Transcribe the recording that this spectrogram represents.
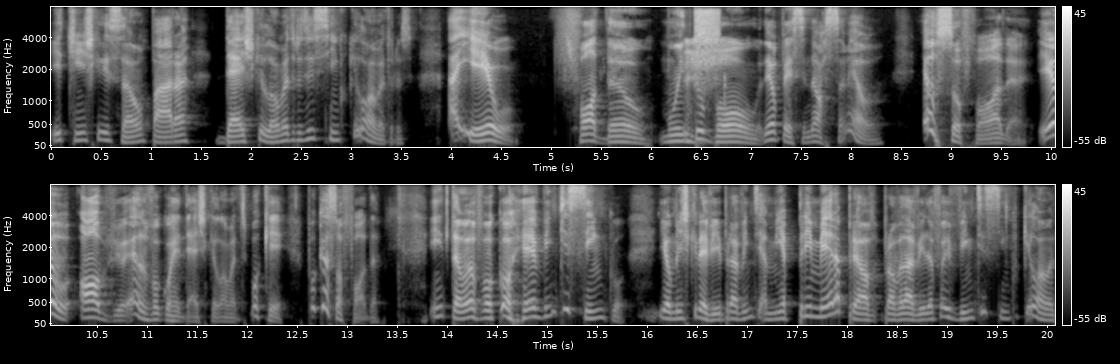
e tinha inscrição para 10 quilômetros e 5 quilômetros. Aí eu, fodão, muito bom. eu pensei, nossa, meu, eu sou foda. Eu, óbvio, eu não vou correr 10 km. Por quê? Porque eu sou foda. Então eu vou correr 25. E eu me inscrevi para 20. A minha primeira prova, prova da vida foi 25 km.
